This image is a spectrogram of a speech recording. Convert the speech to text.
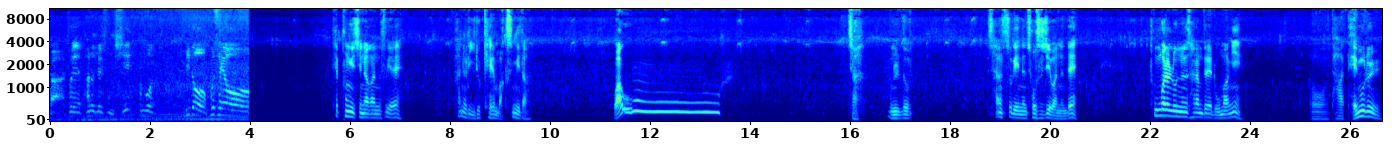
자, 저의 바느질 솜씨 한번 믿어보세요. 태풍이 지나간 후에 하늘이 이렇게 막습니다. 와우! 자, 오늘도 산 속에 있는 저수지에 왔는데 통발을 놓는 사람들의 로망이 어, 다 대물을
